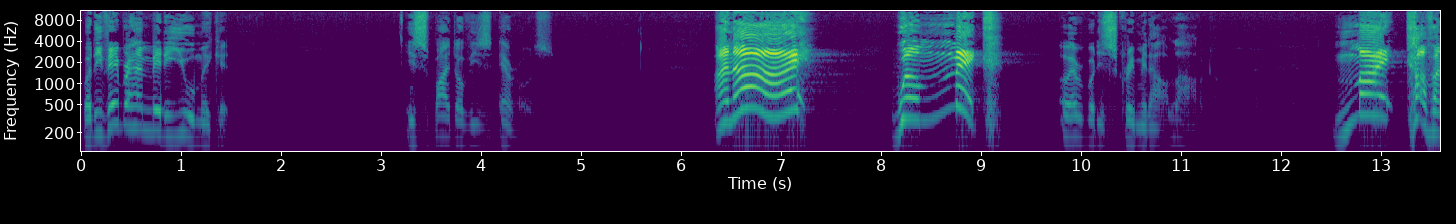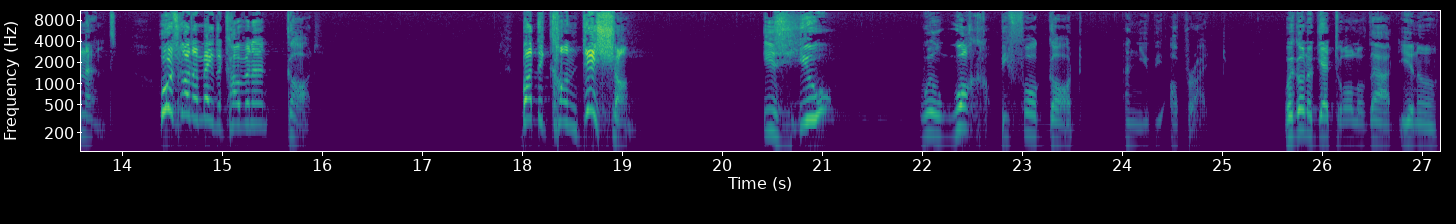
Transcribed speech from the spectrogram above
But if Abraham made it, you make it. In spite of his errors. And I will make, oh, everybody scream it out loud. My covenant. Who's going to make the covenant? God. But the condition is you will walk before God and you be upright. We're going to get to all of that, you know.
